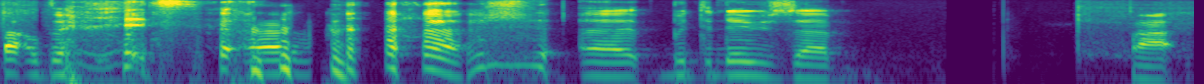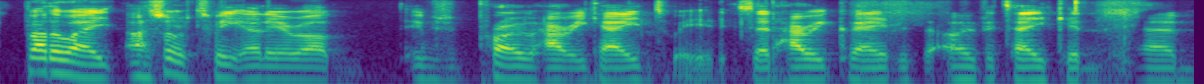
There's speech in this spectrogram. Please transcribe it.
that'll do it. Um, uh, with the news, um, back. By the way, I saw a tweet earlier on. It was a pro Harry Kane tweet. It said Harry Kane has overtaken um,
